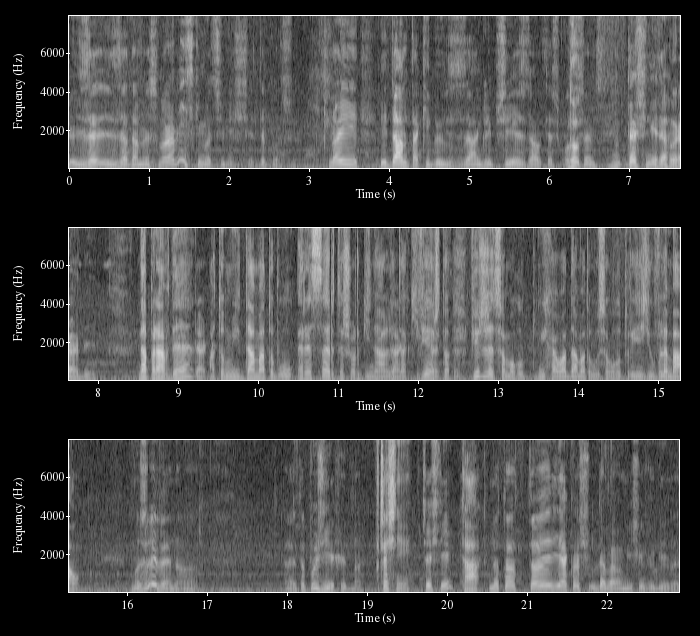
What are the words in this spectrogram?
Z, z Adamem Smorawińskim oczywiście, te Porsche. No i, i Dam taki był z Anglii, przyjeżdżał też Porschem. Też nie dał rady. Naprawdę? Tak. A to mi Dama to był RSR też oryginalny Tak, taki, wiesz, tak, to tak. wiesz, że samochód Michała Dama to był samochód, który jeździł w Le Mans Możliwe, no. Ale to później chyba. wcześniej. Wcześniej? Tak. No to, to jakoś udawało mi się wygrywać.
